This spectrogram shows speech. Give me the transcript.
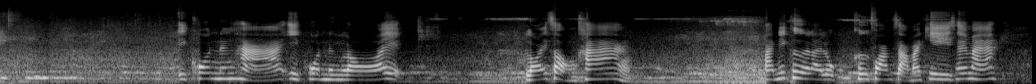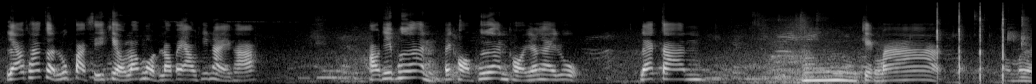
อีกคนหนึงหายคนหนึงร้อยอีกคนหนึ่งหา อีกคนหนึ่งร้อย ร้อยสองข้าง อันนี้คืออะไรลูก คือความสามัคคีใช่ไหม แล้วถ้าเกิดลูกปัดสีเขียวเราหมดเราไปเอาที่ไหนคะ เอาที่เพื่อน ไปขอเพื่อน ขอยังไงลูก แลกกันอืม เก่งมากเอามือ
